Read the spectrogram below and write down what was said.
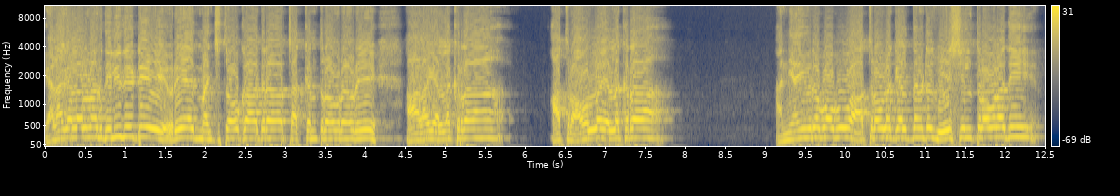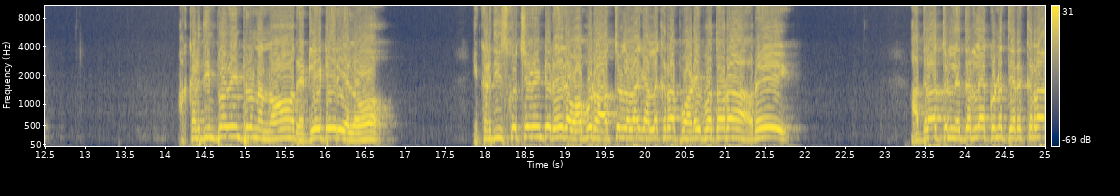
ఎలాగెళ్ళాలో నాకు తెలియదేటి రే అది మంచి త్రోవ కాదురా చక్కని త్రోవరా రే అలా వెళ్ళకరా. ఆ త్రోవల్లో వెళ్ళకరా అన్యాయంరా బాబు ఆ త్రోవలోకి వెళ్తామంటే వేసిల్ త్రోవలు అది. అక్కడ దింపవేంటారు నన్ను? రెడ్ లైట్ ఏరియాలో. ఇక్కడ తీసుకొచ్చేవేంటి? రే రా బాబు రాత్రులు అలాగే వెళ్ళకరా పాడైపోతావురా. రే అర్ధరాత్రులు నిద్ర లేకుండా తిరక్కరా.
